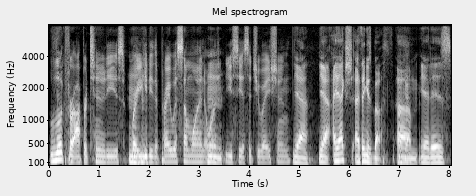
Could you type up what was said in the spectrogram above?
look for opportunities where you could either pray with someone or you see a situation? Yeah, yeah. I actually I think it's both. Okay. Um, yeah, it is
